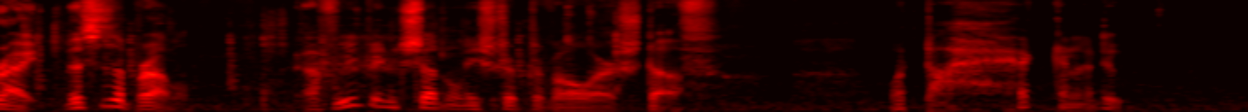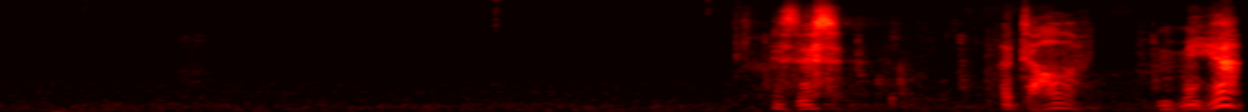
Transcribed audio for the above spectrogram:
Right, this is a problem. If we've been suddenly stripped of all our stuff, what the heck can I do? Is this a doll of Mia?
